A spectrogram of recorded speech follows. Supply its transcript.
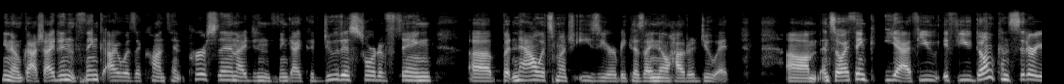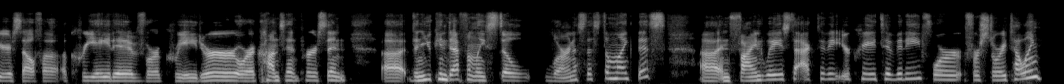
you know, gosh, I didn't think I was a content person. I didn't think I could do this sort of thing. Uh, but now it's much easier because I know how to do it. Um, and so I think, yeah, if you if you don't consider yourself a, a creative or a creator or a content person, uh, then you can definitely still learn a system like this uh, and find ways to activate your creativity for for storytelling.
